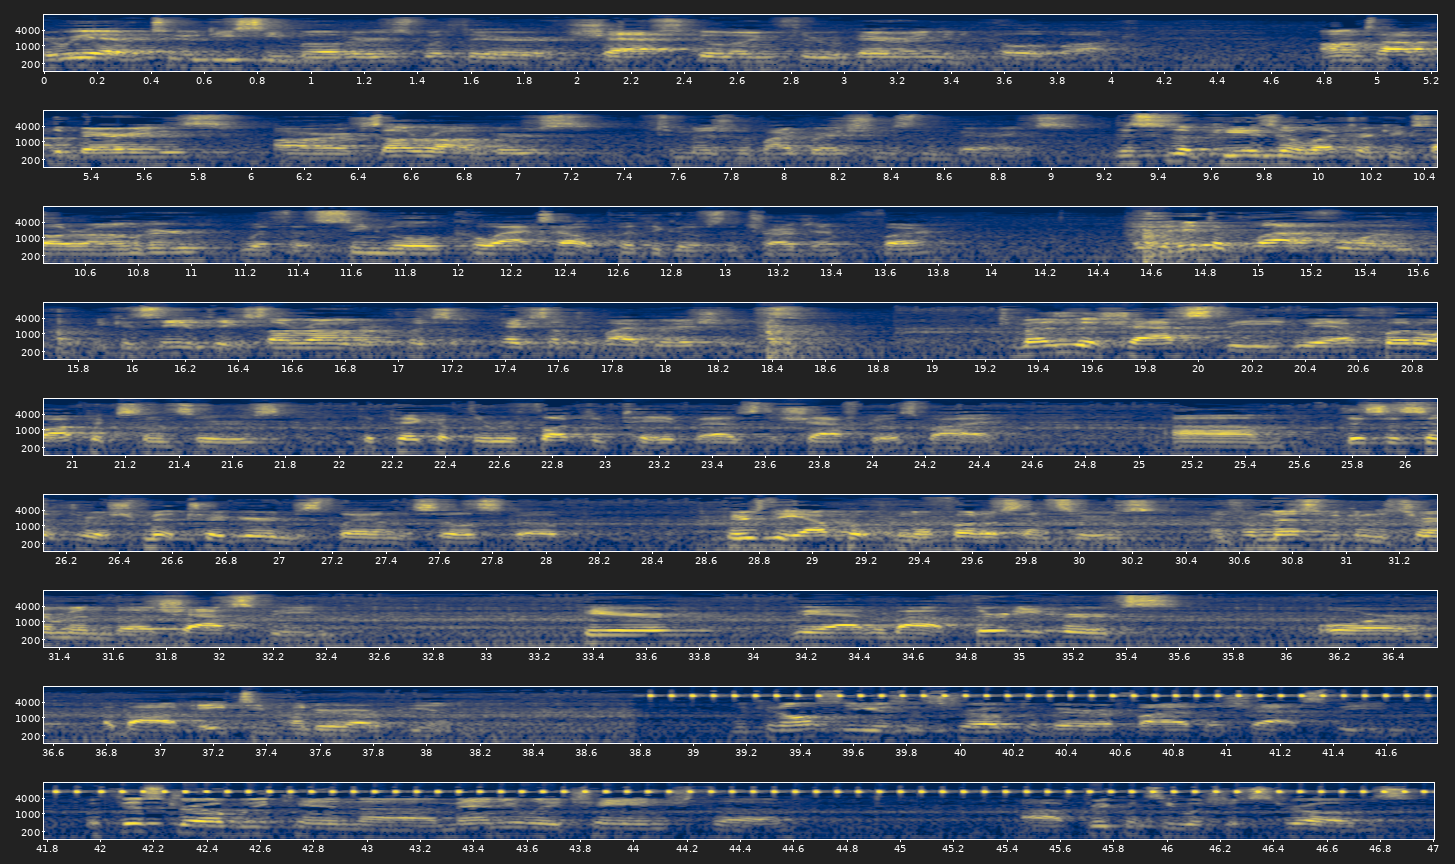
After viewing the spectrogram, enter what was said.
Here we have two DC motors with their shafts going through a bearing and a pillow block. On top of the bearings are accelerometers to measure the vibrations in the bearings. This is a piezoelectric accelerometer with a single coax output that goes to the charge amplifier. As I hit the platform, you can see that the accelerometer picks up, the vibrations. To measure the shaft speed, we have photo optic sensors that pick up the reflective tape as the shaft goes by. Um, this is sent through a Schmitt trigger and displayed on the oscilloscope. Here's the output from the photosensors, and from this we can determine the shaft speed. Here we have about 30 hertz or about 1800 RPM. We can also use a strobe to verify the shaft speed. With this strobe we can uh, manually change the uh, frequency which it strobes.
